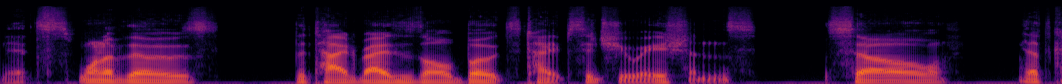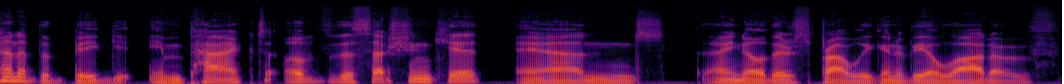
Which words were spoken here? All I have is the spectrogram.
it's one of those the tide rises all boats type situations. So that's kind of the big impact of the session kit. And I know there's probably going to be a lot of,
